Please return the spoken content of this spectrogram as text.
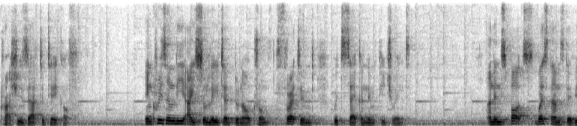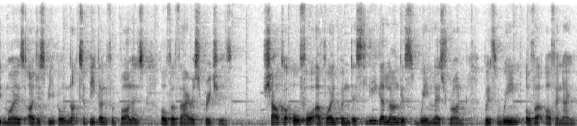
crashes after takeoff. Increasingly isolated Donald Trump threatened with second impeachment. And in sports, West Ham's David Moyes urges people not to pick on footballers over virus breaches. Schalke 04 avoid Bundesliga longest winless run with win over Hoffenheim.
